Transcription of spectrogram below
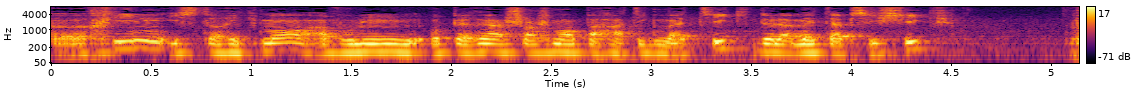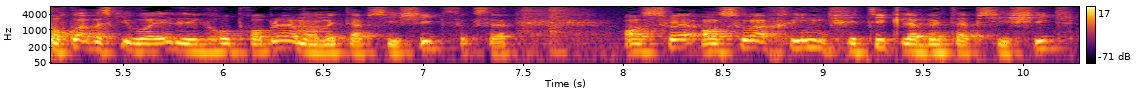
Rin, historiquement, a voulu opérer un changement paradigmatique de la métapsychique. Pourquoi? Parce qu'il voyait des gros problèmes en métapsychique. en, soi, en soi, Rin critique la métapsychique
